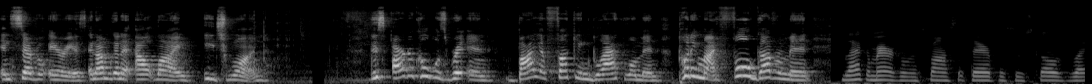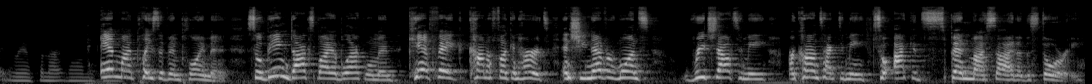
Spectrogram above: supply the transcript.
in several areas, and I'm gonna outline each one. This article was written by a fucking black woman, putting my full government Black American response to therapists who scolds black men for not going to and my place of employment. So being doxxed by a black woman can't fake, kind of fucking hurts, and she never once reached out to me or contacted me so I could spend my side of the story.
